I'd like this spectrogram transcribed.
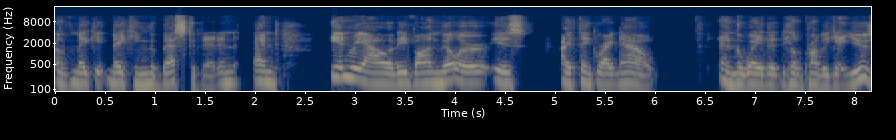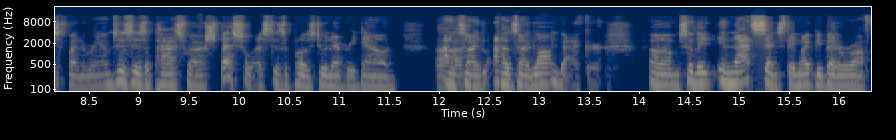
of making making the best of it, and and in reality, Von Miller is, I think, right now and the way that he'll probably get used by the Rams is as a pass rush specialist as opposed to an every down uh-huh. outside outside linebacker. Um, so they, in that sense, they might be better off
